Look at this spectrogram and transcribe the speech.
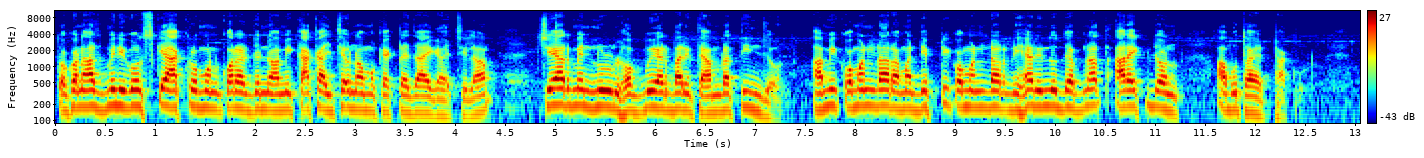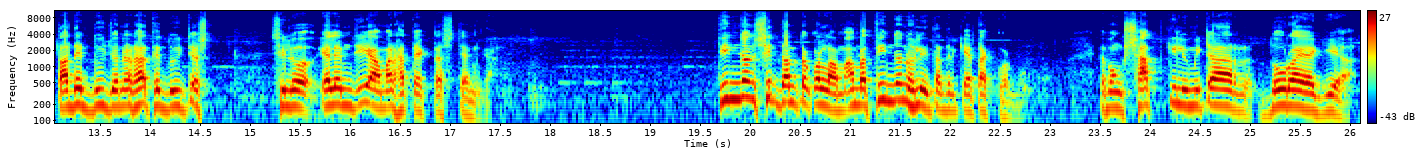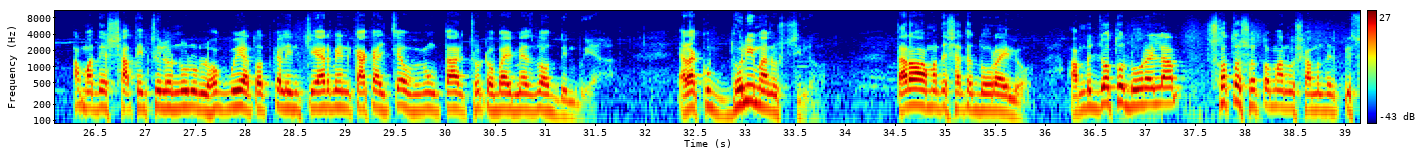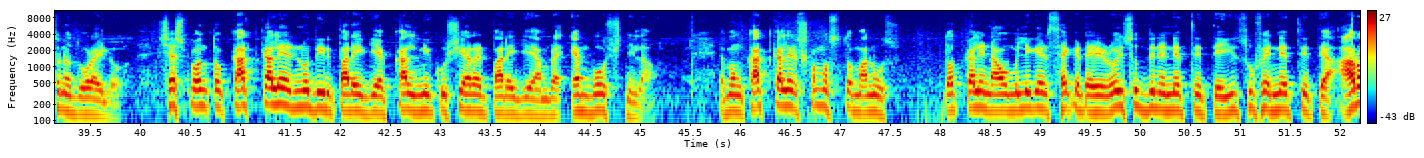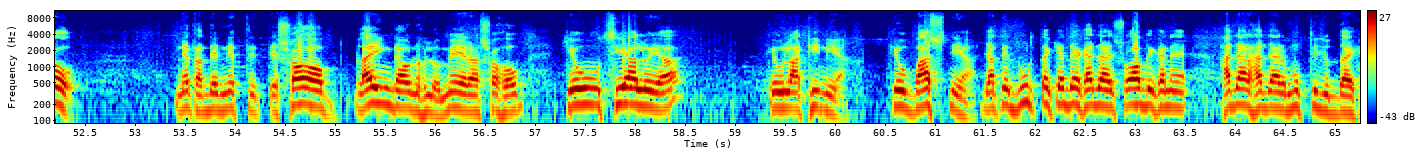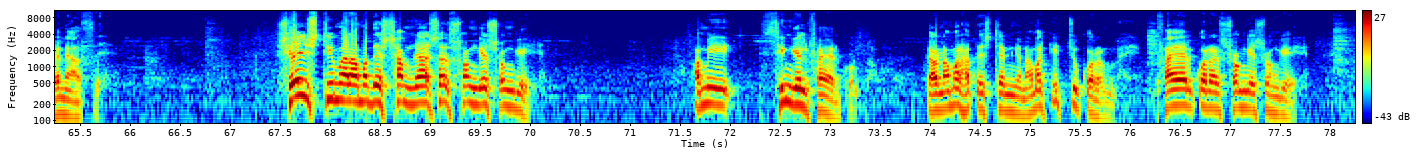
তখন আজমিরিগঞ্জকে আক্রমণ করার জন্য আমি কাকাইচেও নামক একটা জায়গায় ছিলাম। চেয়ারম্যান নুরুল হক বুয়ার বাড়িতে আমরা তিনজন। আমি কমান্ডার, আমার ডেপুটি কমান্ডার নিহারিন্দু দেবনাথ আরেকজন আবু তাহের ঠাকুর। তাদের দুইজনের হাতে দুইটা ছিল এলএমজি, আমার হাতে একটা স্ট্যান্ড গান। তিনজন সিদ্ধান্ত করলাম, আমরা তিনজন হলেই তাদেরকে অ্যাটাক করব। এবং সাত কিলোমিটার দৌড়ায় গিয়া আমাদের সাথে ছিল নুরুল হক ভুইয়া, তৎকালীন চেয়ারম্যান কাকাল চাও এবং তার ছোট ভাই মেজবাউদ্দিন ভুইয়া। এরা খুব ধনী মানুষ ছিল। তারাও আমাদের সাথে দৌড়াইলো। আমরা যত দৌড়াইলাম, শত শত মানুষ আমাদের পিছনে দৌড়াইলো। শেষ পর্যন্ত কাটকালের নদীর পাড়ে গিয়ে, কালনি কুশিয়ারের পাড়ে গিয়ে আমরা অ্যাম্বোস নিলাম। এবং কাটকালের সমস্ত মানুষ, তৎকালীন আওয়ামী লীগের সেক্রেটারি রইসুদ্দিনের নেতৃত্বে, ইউসুফের নেতৃত্বে, আরও নেতাদের নেতৃত্বে সব লাইং ডাউন হলো, মেয়েরা সহ। কেউ সিয়া লইয়া, কেউ লাঠি নিয়া, কেউ বাস নিয়া, যাতে দূর থেকে দেখা যায় সব এখানে হাজার হাজার মুক্তিযোদ্ধা এখানে আছে। সেই স্টিমার আমাদের সামনে আসার সঙ্গে সঙ্গে আমি সিঙ্গেল ফায়ার করলাম। কারণ আমার হাতে স্ট্যান্ড গান আমার কিচ্ছু করার নাই। ফায়ার করার সঙ্গে সঙ্গে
